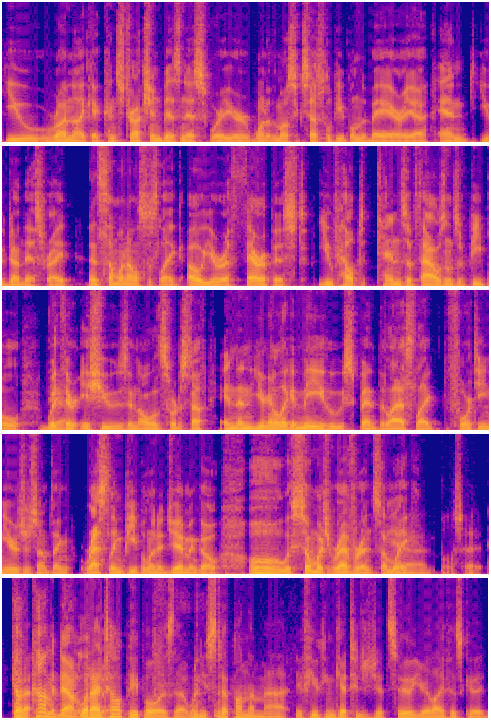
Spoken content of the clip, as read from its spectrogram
You run like a construction business where you're one of the most successful people in the Bay Area, and you've done this, right? And someone else is like, oh, you're a therapist. You've helped tens of thousands of people with Yeah. their issues and all this sort of stuff. And then you're going to look at me, who spent the last like 14 years or something wrestling people in a gym and go, oh, with so much reverence. I'm like, bullshit. "Calm- I, calm it down what I bit." tell people is that when you step on the mat, if you can get to jujitsu, your life is good.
